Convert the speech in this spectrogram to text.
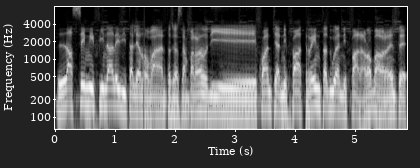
la semifinale di Italia 90, cioè stiamo parlando di quanti anni fa? 32 anni fa, una roba veramente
